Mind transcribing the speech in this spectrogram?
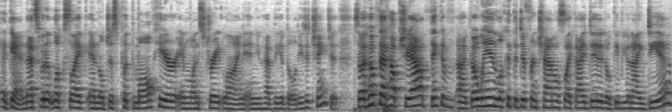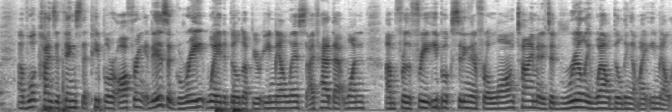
again, that's what it looks like and they'll just put them all here in one straight line and you have the ability to change it. So I hope that helps you out. Think of, uh, go in, look at the different channels like I did. It'll give you an idea of what kinds of things that people are offering. It is a great way to build up your email list. I've had that one um, for the free ebook sitting there for a long time and it did really well building up my email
